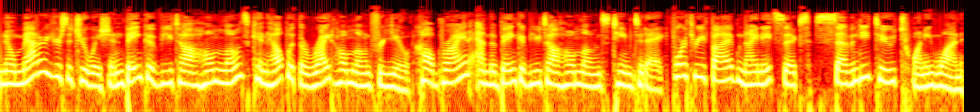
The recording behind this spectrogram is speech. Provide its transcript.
No matter your situation, Bank of Utah Home Loans can help with the right home loan for you. Call Brian and the Bank of Utah Home Loans team today. 435-986-7221.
